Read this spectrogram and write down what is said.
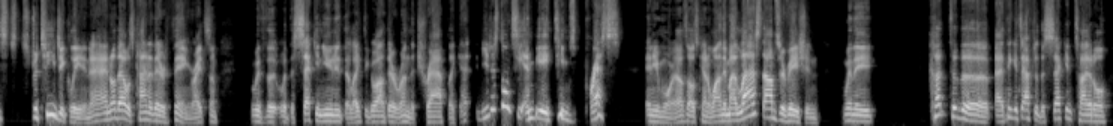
strategically, and I know that was kind of their thing, right? Some with the with the second unit, they like to go out there run the trap. Like eh, you just don't see NBA teams press anymore. That was always kind of wild. And my last observation when they cut to the, I think it's after the second title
